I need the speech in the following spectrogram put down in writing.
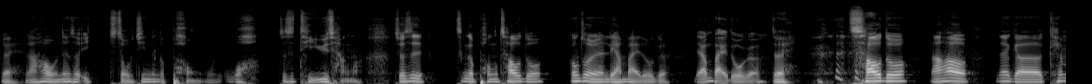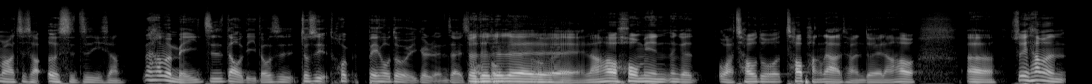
对，然后我那时候一走进那个棚，我哇，这是体育场嘛，就是整个棚超多，工作人员两百多个，两百多个，对 超多，然后那个 camera 至少二十支以上，那他们每一支到底都是就是后背后都有一个人在操对？对对对对对，然后后面那个哇超多超庞大的团队，然后呃，所以他们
